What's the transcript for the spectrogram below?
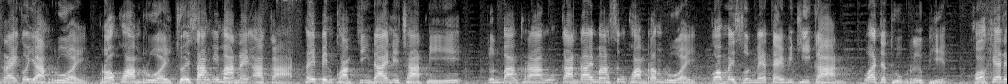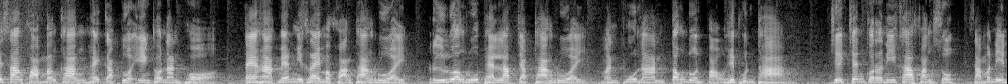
ใครๆก็อยากรวย เพราะความรวยช่วยสร้างวิมานในอากาศ ให้เป็นความจริงได้ในชาตินี้ จนบางครั้งการได้มาซึ่งความร่ำรวย ก็ไม่สนแม้แต่วิธีการ ว่าจะถูกหรือผิด ขอแค่ได้สร้างความมั่งคั่งให้กับตัวเองเท่านั้นพอ แต่หากแม้นมีใครมาขวางทางรวย หรือล่วงรู้แผนลับจับทางรวย มันผู้นั้นต้องโดนเป่าให้พ้นทางเช่นเช่น กรณีฆ่าฝังศพ สามเณร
